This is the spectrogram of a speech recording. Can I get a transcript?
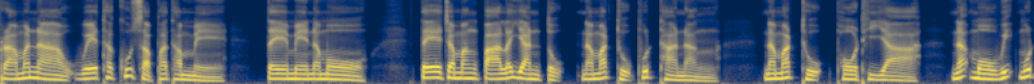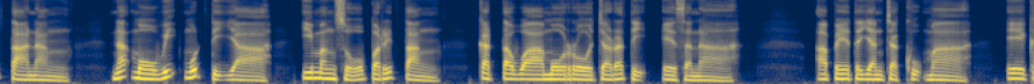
พรามนาเวทคุสัพพธรรมเม เตเมนโม เตจมังปาลยันตุนมัตถุพุทธานัง นมัตถุโพธิยานะโมวิมุตตานังนะโมวิมุตติยา อิมังโสปริตตัง กัตตวาโมโรจรติเอสนา อเปตยันจักขุมา เอก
